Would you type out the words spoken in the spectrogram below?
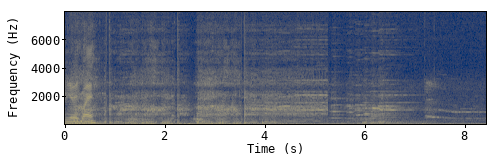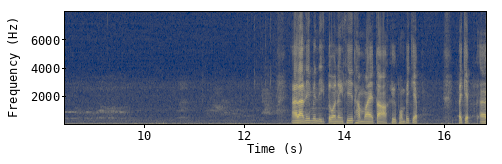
มีอะไรไหมอ่าล่ะนี่เป็นอีกตัวหนึ่งที่ทำไว้ต่อคือผมไปเก็บ ไปเก็บ เอ่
